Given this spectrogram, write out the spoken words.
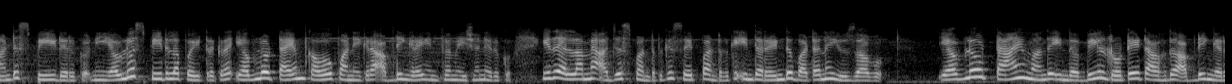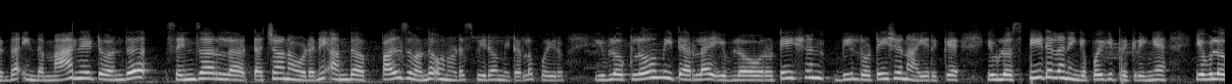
அண்டு ஸ்பீடு இருக்குது நீ எவ்வளோ ஸ்பீடில் போயிட்டுருக்கிற எவ்வளோ டைம் கவர் பண்ணிக்கிற அப்படிங்கிற இன்ஃபர்மேஷன் இருக்கும். இது எல்லாமே அட்ஜஸ்ட் பண்ணுறதுக்கு செட் பண்ணுறதுக்கு இந்த ரெண்டு பட்டனும் யூஸ் ஆகும். எவ்வளோ டைம் வந்து இந்த வீல் ரொட்டேட் ஆகுது அப்படிங்கிறத இந்த மேக்னெட் வந்து சென்சாரில் டச் ஆன உடனே அந்த பல்ஸ் வந்து உன்னோட ஸ்பீடோ மீட்டரில் போயிடும் இவ்வளோ கிலோமீட்டரில் இவ்வளோ ரொட்டேஷன் வீல் ரொட்டேஷன் ஆகிருக்கு இவ்வளோ ஸ்பீடில் நீங்கள் போய்கிட்டு இருக்கிறீங்க. இவ்வளோ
